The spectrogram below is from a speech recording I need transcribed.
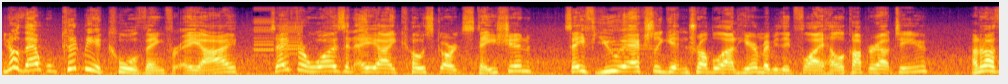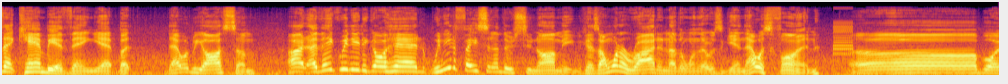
You know, that could be a cool thing for AI. Say if there was an AI Coast Guard station, say if you actually get in trouble out here, maybe they'd fly a helicopter out to you. I don't know if that can be a thing yet, but that would be awesome. All right, I think we need to go ahead. We need to face another tsunami because I want to ride another one of those again. That was fun. Oh, boy.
